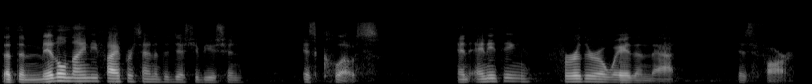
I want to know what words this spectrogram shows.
That the middle 95% of the distribution is close, and anything further away than that is far.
